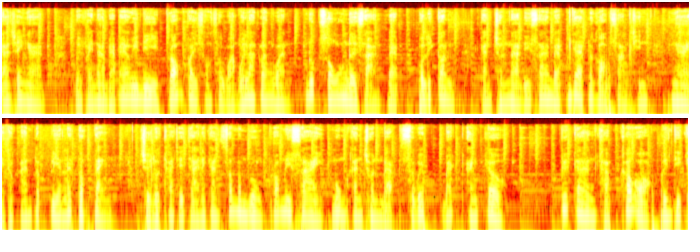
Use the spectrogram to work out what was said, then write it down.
การใช้งาน โดยไฟหน้าแบบ LED พร้อมไฟส่องสว่างเวลากลางวัน รูปทรงวงโดยสารแบบ Polygon การชนหนาดีไซน์แบบแยกประกอบ 3 ชิ้น ง่ายต่อการปรับเปลี่ยนและตกแต่ง ช่วยลดค่าใช้จ่ายในการซ่อมบำรุงพร้อมดีไซน์มุมกันชนแบบ Swift Back Angle เพื่อการขับเข้าออกพื้นที่แค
